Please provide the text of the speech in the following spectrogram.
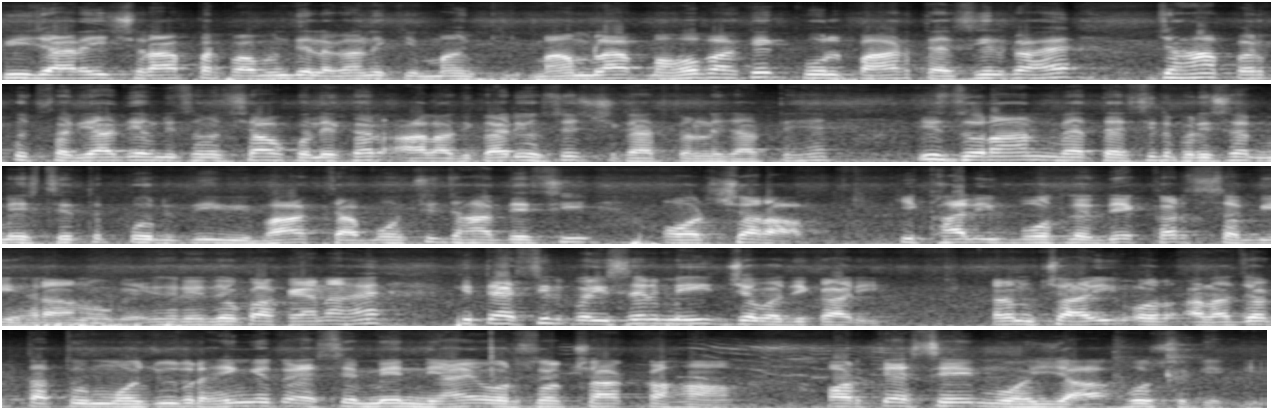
पी जा रही शराब पर पाबंदी लगाने की मांग की। मामला महोबा के कुलपहाड़ तहसील का है, जहाँ पर कुछ फरियादी अपनी समस्याओं को लेकर आला अधिकारियों से शिकायत करने जाते हैं। इस दौरान वह तहसील परिसर में स्थित पूर्ति विभाग जा पहुँची, जहाँ देसी और शराब की खाली बोतलें देखकर सभी हैरान हो गए। रेडियो का कहना है कि तहसील परिसर में ही जब अधिकारी, कर्मचारी और अराजक तत्व मौजूद रहेंगे तो ऐसे में न्याय और सुरक्षा कहाँ और कैसे मुहैया हो सकेगी?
